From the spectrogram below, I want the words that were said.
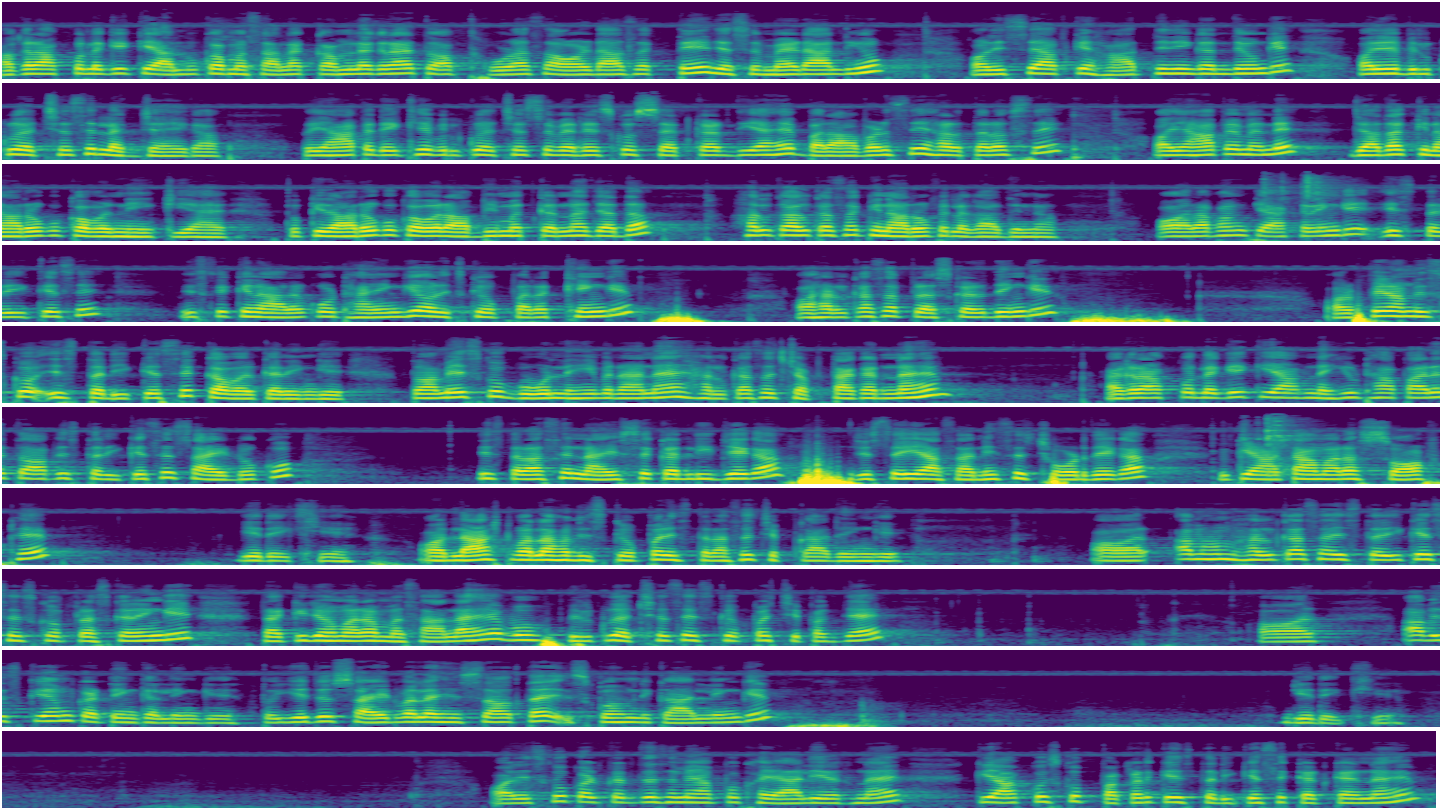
अगर आपको लगे कि आलू का मसाला कम लग रहा है तो आप थोड़ा सा और डाल सकते हैं, जैसे मैं डाल रही हूँ, और इससे आपके हाथ भी नहीं गंदे होंगे, और ये बिल्कुल अच्छे से लग जाएगा। तो यहाँ पे देखिए, बिल्कुल अच्छे से मैंने इसको सेट कर दिया है, बराबर से, हर तरफ़ से, और यहाँ पे मैंने ज़्यादा किनारों को कवर नहीं किया है। तो किनारों को कवर आप भी मत करना ज़्यादा, हल्का हल्का सा किनारों पे लगा देना। और अब हम क्या करेंगे, इस तरीके से इसके किनारों को उठाएँगे और इसके ऊपर रखेंगे। और हल्का सा प्रेस कर देंगे और फिर हम इसको इस तरीके से कवर करेंगे। तो हमें इसको गोल नहीं बनाना है, हल्का सा चपटा करना है। अगर आपको लगे कि आप नहीं उठा पा रहे तो आप इस तरीके से साइडों को इस तरह से नाइफ से कर लीजिएगा, जिससे ये आसानी से छोड़ देगा, क्योंकि आटा हमारा सॉफ्ट है। ये देखिए, और लास्ट वाला हम इसके ऊपर इस तरह से चिपका देंगे। और अब हम हल्का सा इस तरीके से इसको प्रेस करेंगे, ताकि जो हमारा मसाला है, वो बिल्कुल अच्छे से इसके ऊपर चिपक जाए। और अब इसकी हम कटिंग कर लेंगे। तो ये जो साइड वाला हिस्सा होता है, इसको हम निकाल लेंगे। ये देखिए। और इसको कट करते समय आपको ख्याल ये रखना है कि आपको इसको पकड़ के इस तरीके से कट करना है।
